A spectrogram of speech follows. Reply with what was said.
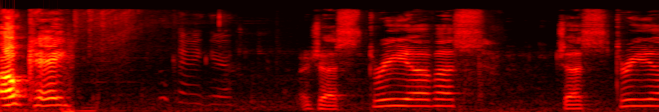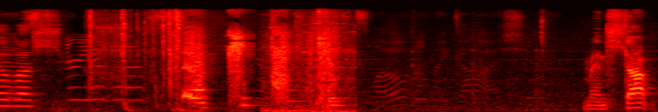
Okay. Okay, here. Just three of us. Just three of us. Three of us. Man, stop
